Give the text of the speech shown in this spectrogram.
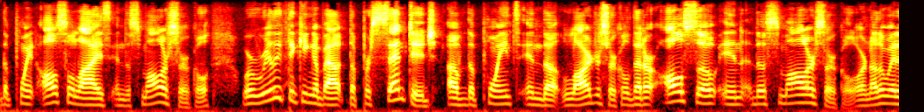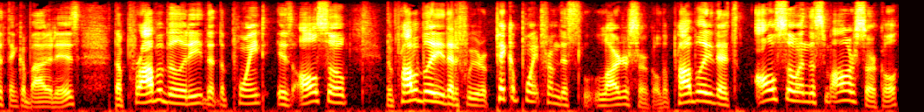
the point also lies in the smaller circle, we're really thinking about the percentage of the points in the larger circle that are also in the smaller circle. Or another way to think about it is the probability that the point is also, the probability that if we were to pick a point from this larger circle, the probability that it's also in the smaller circle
